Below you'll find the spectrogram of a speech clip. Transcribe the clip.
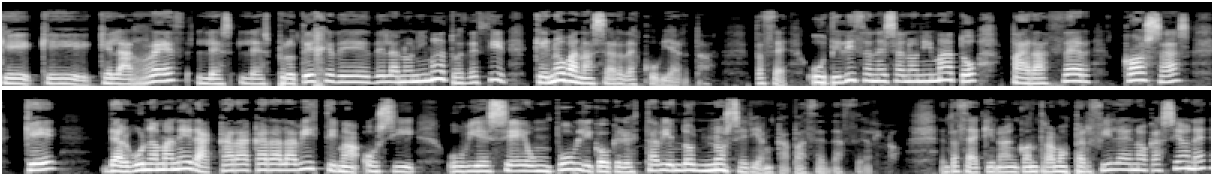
que, que- que la red les, les protege de- del anonimato, es decir, que no van a ser descubiertos. Entonces, utilizan ese anonimato para hacer cosas que de alguna manera, cara a cara a la víctima, o si hubiese un público que lo está viendo, no serían capaces de hacerlo. Entonces, aquí nos encontramos perfiles en ocasiones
